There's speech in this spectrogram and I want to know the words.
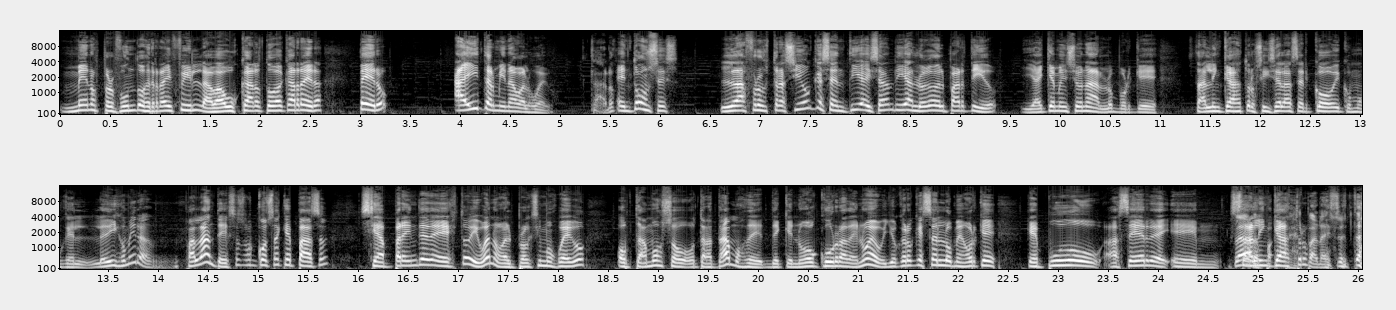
menos profundo del right field, la va a buscar toda carrera, pero ahí terminaba el juego. Claro. Entonces, la frustración que sentía Isan Díaz luego del partido, y hay que mencionarlo porque Stalin Castro sí se le acercó y como que le dijo, mira, para adelante, esas son cosas que pasan, se aprende de esto y bueno, el próximo juego optamos o, o tratamos de, de que no ocurra de nuevo. Yo creo que eso es lo mejor que, que pudo hacer eh, Claro, Stalin Castro. Para eso está.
